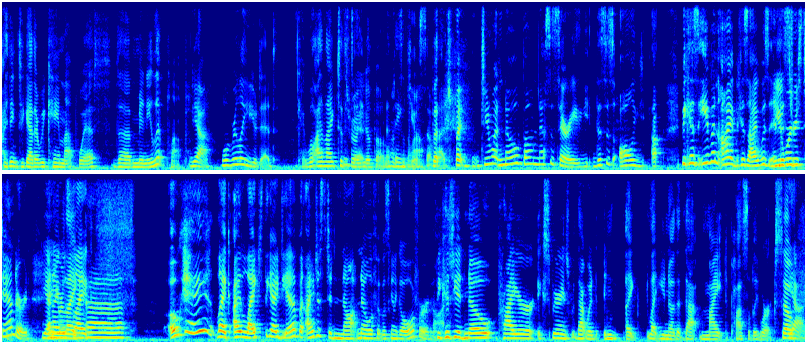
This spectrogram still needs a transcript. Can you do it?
I think together we came up with the mini lip plump. Yeah. Well, really, you did. Okay, well, I like to throw did. you a bone. Thank you so but much. But do you know what? No bone necessary. This is all uh, because even I, because I was You were- industry standard, Yeah, and you I were was like, like, uh, okay, like I liked the idea, but I just did not know if it was going to go over or not. because you had no prior experience that would in, like let you know that that might possibly work. So yeah,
